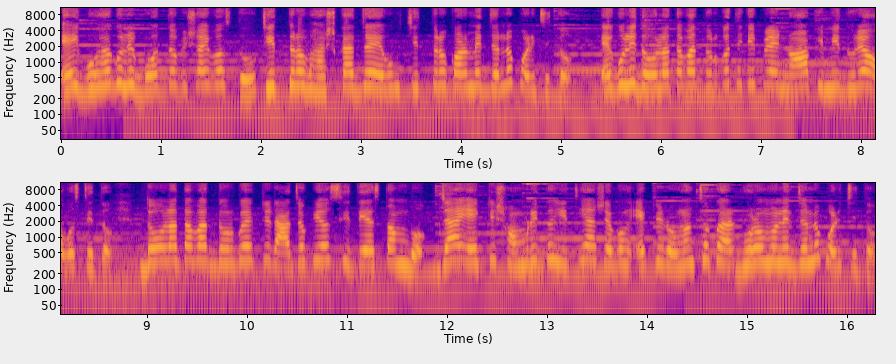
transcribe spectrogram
এই গুহাগুলির বৌদ্ধ বিষয়বস্তু চিত্র, ভাস্কর্য এবং চিত্রকর্মের জন্য পরিচিত। এগুলি দৌলতাবাদ দুর্গ থেকে প্রায় ন কিমি দূরে অবস্থিত। দৌলতাবাদ দুর্গ একটি রাজকীয় স্মৃতিস্তম্ভ, যা একটি সমৃদ্ধ ইতিহাস এবং একটি রোমাঞ্চকর ভ্রমণের জন্য পরিচিত।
